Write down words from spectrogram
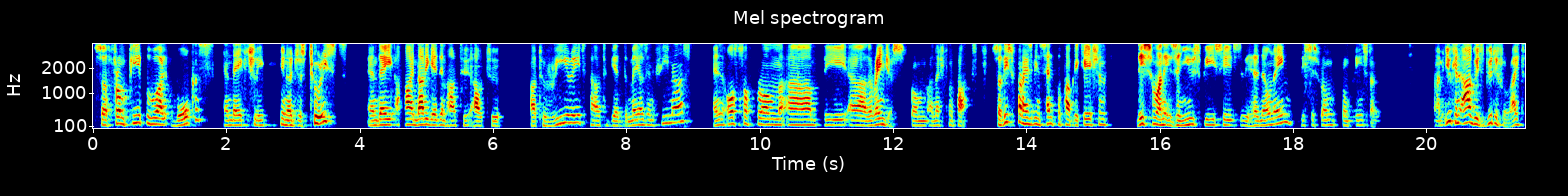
So from people who are walkers and they actually, you know, just tourists, and they I navigate them how to how to how to rear it, how to get the males and females, and also from um, the uh, the rangers from uh, national parks. So this one has been sent for publication. This one is a new species. We have no name. This is from from Queensland. Um, you can argue it's beautiful, right?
